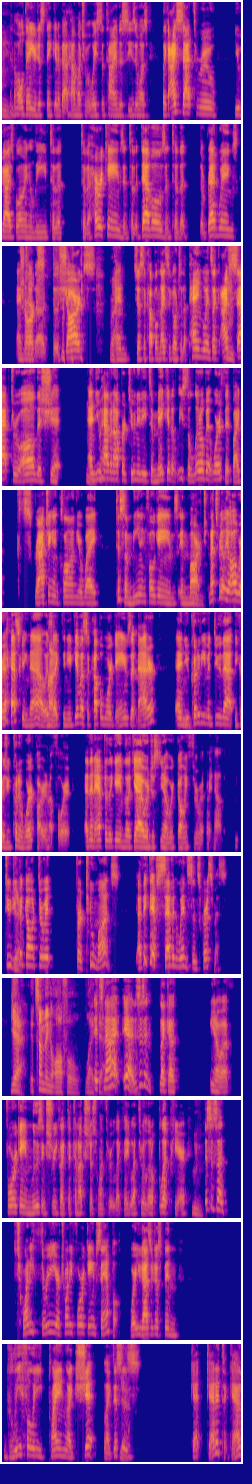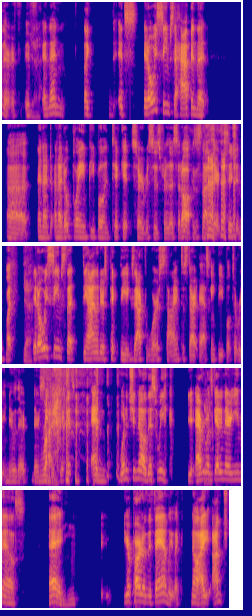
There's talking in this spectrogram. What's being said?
Mm. and the whole day you're just thinking about how much of a waste of time this season was. Like I sat through you guys blowing a lead to the to the Hurricanes and to the Devils and to the the Red Wings and Sharks. to the to the Sharks Right. and just a couple nights ago to the Penguins. Like I've Mm. sat through all this shit, and Mm. you have an opportunity to make it at least a little bit worth it by scratching and clawing your way to some meaningful games in March. And that's really all we're asking now is Mm. Right. like, can you give us a couple more games that matter? And you Mm. couldn't even do that because you couldn't work hard enough for it. And then after the game, they're like, yeah, we're just, you know, we're going through it right now. Dude, you've Yeah. been going through it for two months. I think they have seven wins since Christmas. Yeah, it's something awful like it's that. not yeah this isn't like a you know a four game losing streak like the canucks just went through like they went through a little blip here Mm. this is a 23 or 24 game sample where you guys have just been gleefully playing like shit like this Yeah. is get get it together if, if Yeah. and then like it's it always seems to happen that uh and I and I don't blame people in ticket services for this at all because it's not their decision but Yeah. it always seems that the Islanders pick the exact worst time to start asking people to renew their their season right. tickets. And wouldn't you know, this week you, everyone's getting their emails. Hey, Mhm. you're part of the family. Like, no, I I'm tr-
